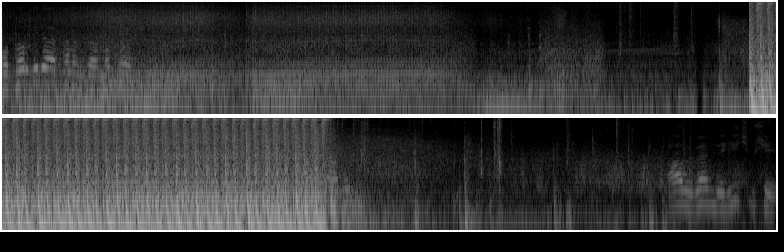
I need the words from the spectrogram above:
Motor gidiyor arkanızda motor. Abi ben de hiçbir şey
